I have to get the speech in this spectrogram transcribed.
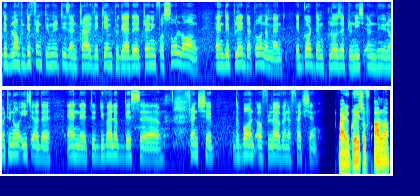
They belong to different communities and tribes. They came together training for so long and they played the tournament. It got them closer to, each, and you know, to know each other and uh, to develop this uh, friendship, the bond of love and affection. By the grace of Allah,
